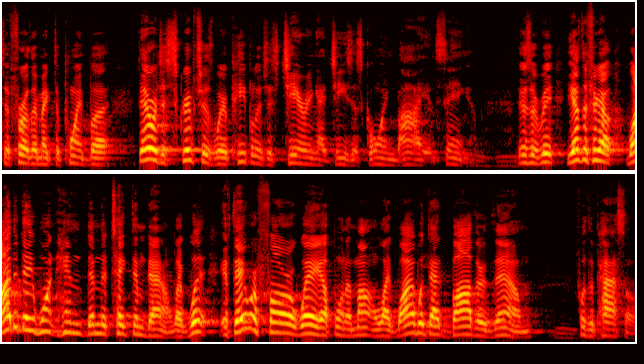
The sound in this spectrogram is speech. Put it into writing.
to further make the point, but there are just scriptures where people are just jeering at Jesus going by and seeing him. There's a re- you have to figure out why did they want him them to take them down? Like what if they were far away up on a mountain? Like why would that bother them for the Passover?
